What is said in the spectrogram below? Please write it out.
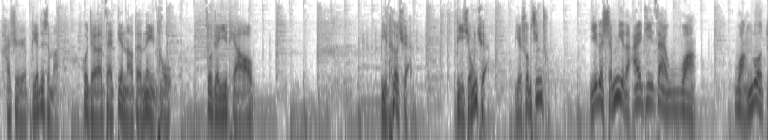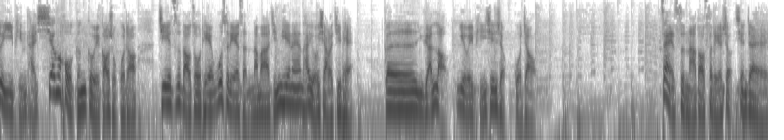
还是别的什么，或者在电脑的那头坐着一条比特犬、比熊犬，也说不清楚。一个神秘的 ID 在网网络对弈平台先后跟各位高手过招，截止到昨天五十连胜。那么今天呢，他又下了几盘，跟元老聂卫平先生过招，再次拿到四连胜。现在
